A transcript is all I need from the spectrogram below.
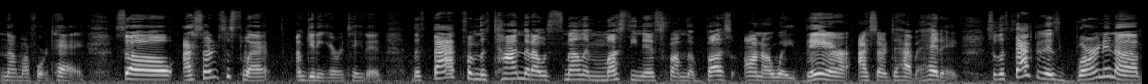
not my forte. So I started to sweat. I'm getting irritated. The fact from the time that I was smelling mustiness from the bus on our way there, I started to have a headache. So the fact that it's burning up,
